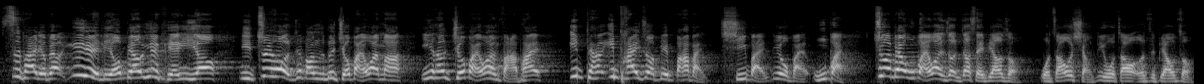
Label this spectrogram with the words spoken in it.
四拍流标，越流标越便宜哦。你最后你这房子不是九百万吗？银行九百万法拍，一拍一拍之后变八百、七百、六百、五百，最后标五百万的时候，你知道谁标走？我找我小弟，我找我儿子标走。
